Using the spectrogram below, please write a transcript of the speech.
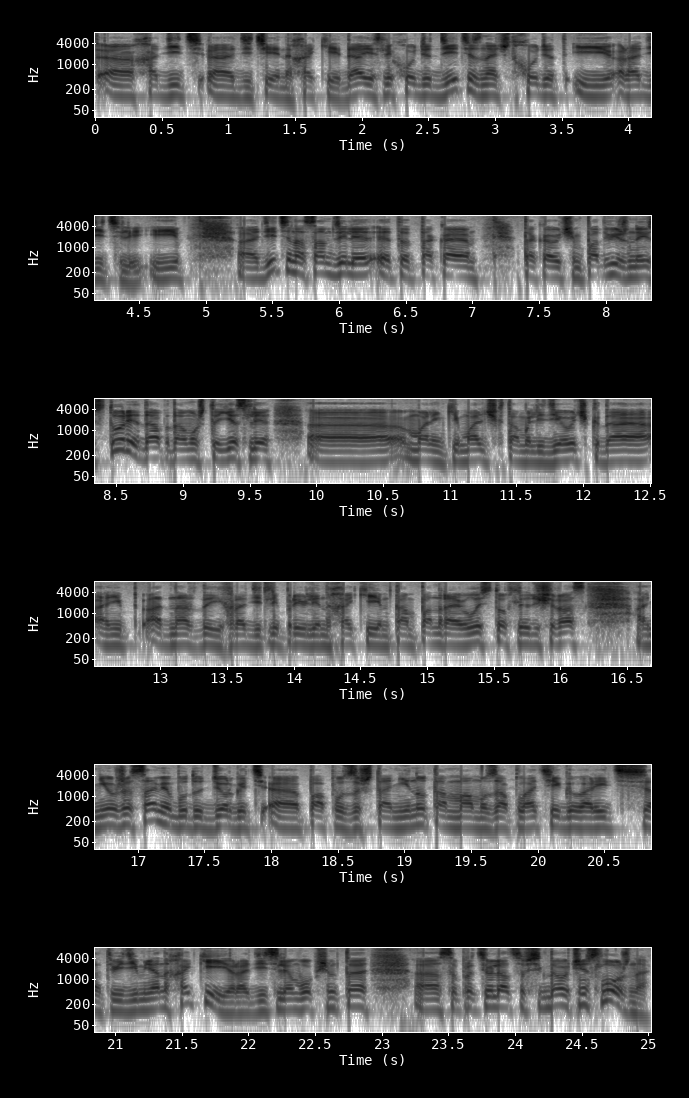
э, ходить э, детей на хоккей. Да? Если ходят дети, значит, ходят и родители. И дети, на самом деле, это такая, такая очень подвижная история, да, потому что если маленький мальчик там или девочка, да, они однажды их родители привели на хоккей, им там понравилось, то в следующий раз они уже сами будут дергать папу за штанину, там маму за платье и говорить, отведи меня на хоккей. Родителям, в общем-то, сопротивляться всегда очень сложно.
